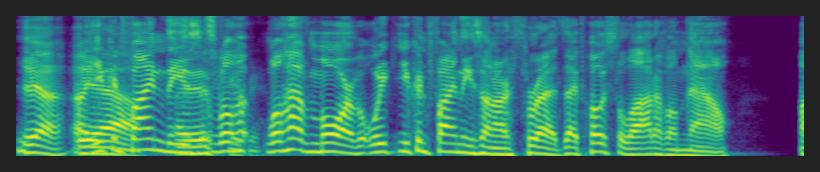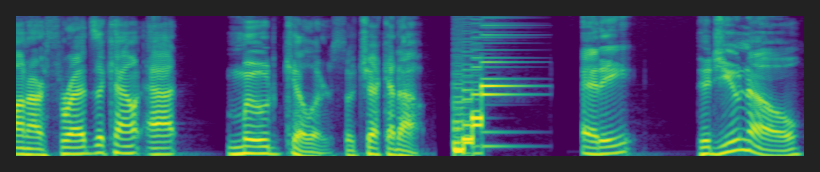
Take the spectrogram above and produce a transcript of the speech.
Yeah, uh, you can find these. We'll creepy. we'll have more, but we you can find these on our threads. I post a lot of them now on our threads account at Mood Killers. So check it out. Eddie, did you know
